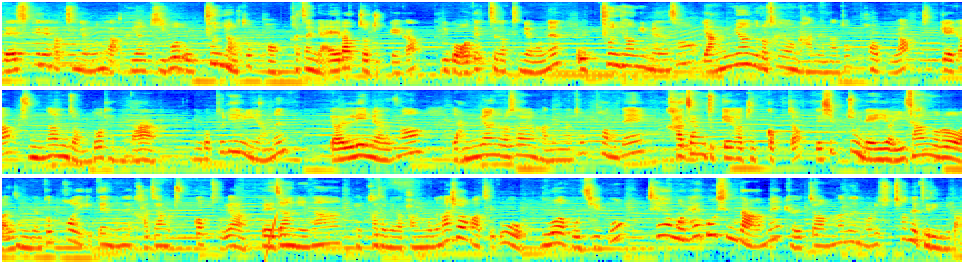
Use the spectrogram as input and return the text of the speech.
레스피레 같은 경우는 그냥 기본 오픈형 토퍼 가장 얇았죠 두께가. 그리고 어댑트 같은 경우는 오픈형이면서 양면으로 사용 가능한 토퍼고요. 두께가 중간 정도 된다. 그리고 프리미엄은 열리면서 양면으로 사용 가능한 토퍼인데 가장 두께가 두껍죠. 이제 10중 레이어 이상으로 완성된 토퍼이기 때문에 가장 두껍고요. 매장이나 백화점이나 방문을 하셔가지고 누워보시고 체험을 해보신 다음에 결정하는 거를 추천을 드립니다.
